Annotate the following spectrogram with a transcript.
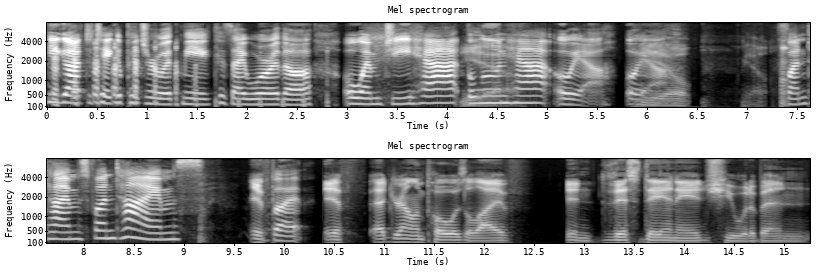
he got to take a picture with me because I wore the OMG hat, balloon Yeah. hat. Oh yeah, oh yeah. Yeah. yeah. Fun times, fun times. If But if Edgar Allan Poe was alive in this day and age, he would have been.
